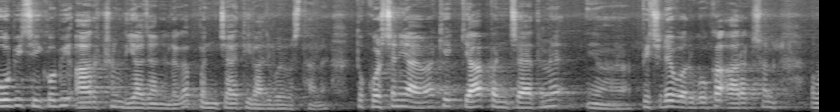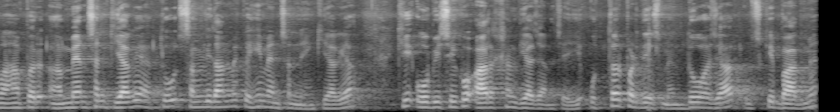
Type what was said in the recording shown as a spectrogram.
ओबीसी को भी आरक्षण दिया जाने लगा पंचायती राज व्यवस्था में। तो क्वेश्चन ये आया कि क्या पंचायत में पिछड़े वर्गों का आरक्षण वहाँ पर मेंशन किया गया? तो संविधान में कहीं मेंशन नहीं किया गया कि ओबीसी को आरक्षण दिया जाना चाहिए। उत्तर प्रदेश में 2000 उसके बाद में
